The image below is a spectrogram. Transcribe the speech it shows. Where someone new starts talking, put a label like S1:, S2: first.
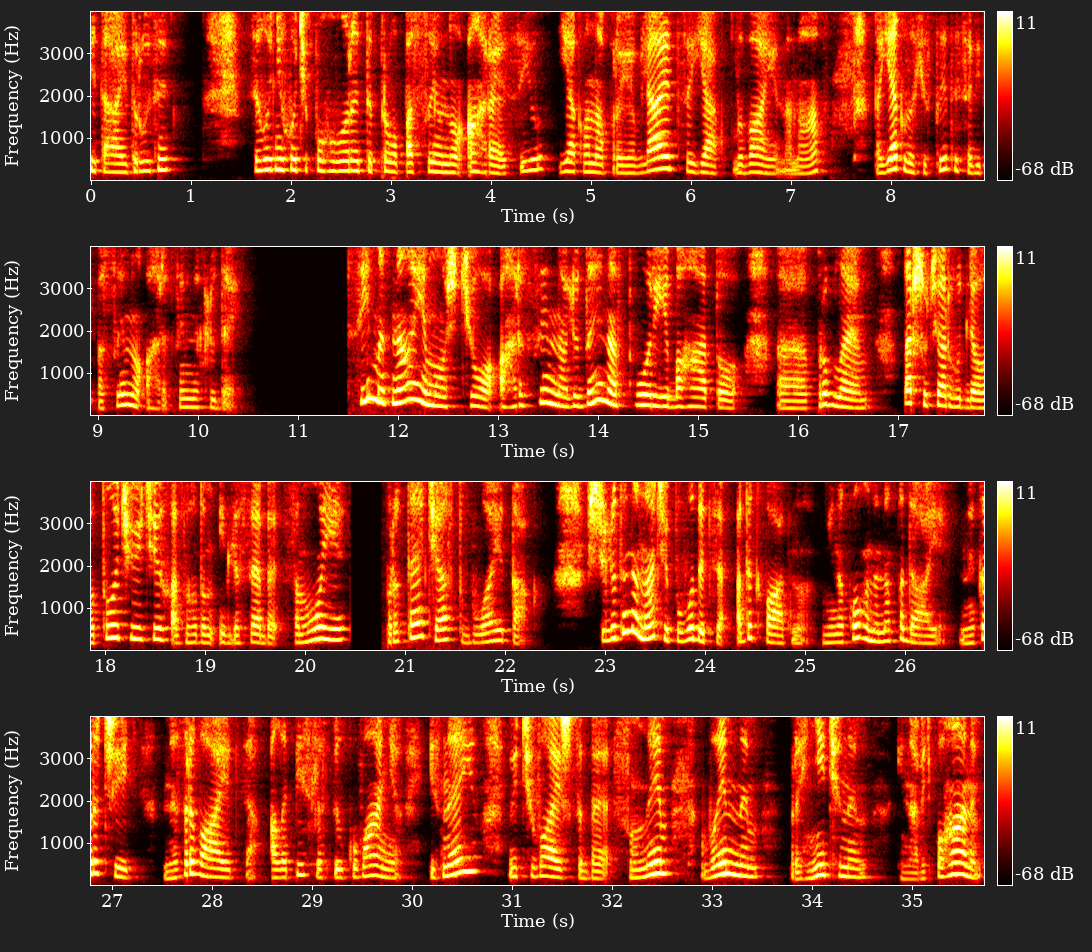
S1: Вітаю, друзі! Сьогодні хочу поговорити про пасивну агресію, як вона проявляється, як впливає на нас та як захиститися від пасивно-агресивних людей. Всі ми знаємо, що агресивна людина створює багато е, проблем, в першу чергу для оточуючих, а згодом і для себе самої. Проте часто буває так, що людина наче поводиться адекватно, ні на кого не нападає, не кричить, не зривається, але після спілкування із нею відчуваєш себе сумним, винним, пригніченим і навіть поганим.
